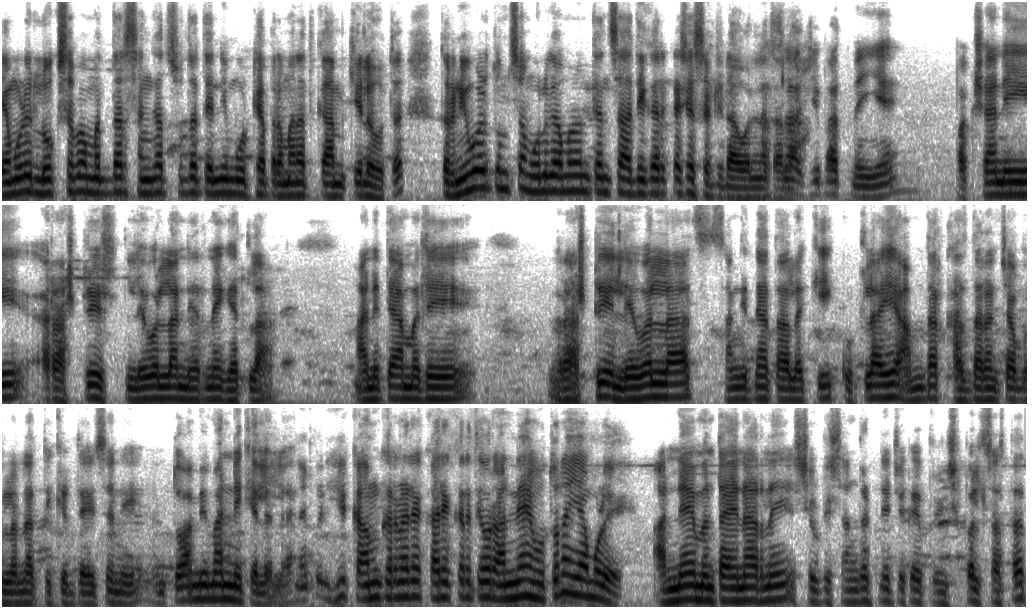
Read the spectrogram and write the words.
यामुळे लोकसभा मतदारसंघात सुद्धा त्यांनी मोठ्या प्रमाणात काम केलं होतं. तर निवळ तुमचा मुलगा म्हणून त्यांचा अधिकार कशासाठी डावलण्यात आला? अजिबात नाही आहे पक्षाने राष्ट्रीय लेवलला निर्णय घेतला आणि त्यामध्ये राष्ट्रीय लेवलला सांगितण्यात आलं की कुठलाही आमदार खासदारांच्या मुलांना तिकीट द्यायचं नाही आणि तो आम्ही मान्य केलेला आहे. नाही पण हे काम करणाऱ्या कार्यकर्त्यावर अन्याय होतो ना यामुळे? अन्याय म्हणता येणार नाही. शेवटी संघटनेचे काही प्रिन्सिपल्स असतात.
